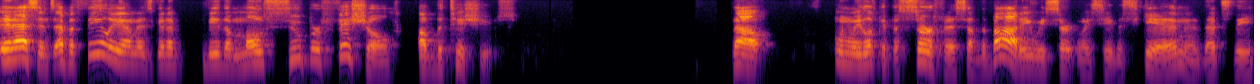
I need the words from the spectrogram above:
in essence, epithelium is going to be the most superficial of the tissues. Now, when we look at the surface of the body, we certainly see the skin, and that's the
